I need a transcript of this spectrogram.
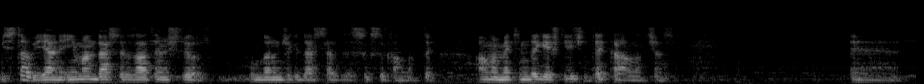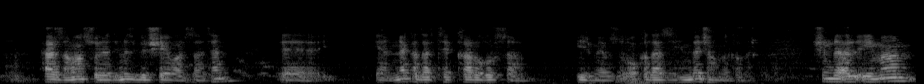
Biz tabi yani iman dersleri zaten işliyoruz. Bundan önceki derslerde de sık sık anlattık. Ama metinde geçtiği için tekrar anlatacağız. Ee, her zaman söylediğimiz bir şey var zaten. Ee, yani ne kadar tekrar olursa bir mevzu o kadar zihinde canlı kalır. Şimdi el iman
